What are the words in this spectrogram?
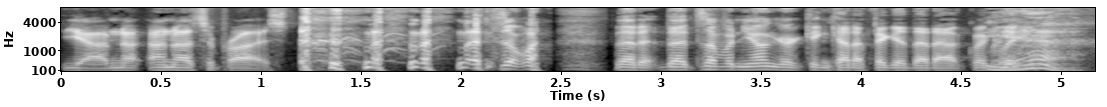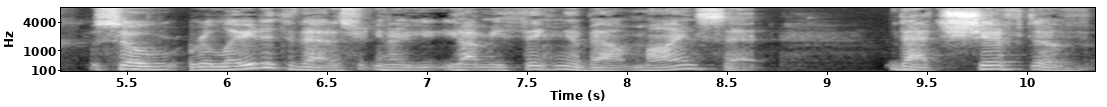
yeah, I'm not I'm not surprised that someone that that someone younger can kind of figure that out quickly. Yeah. So related to that is you know, you got me thinking about mindset that shift of,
